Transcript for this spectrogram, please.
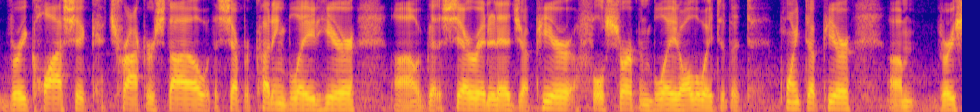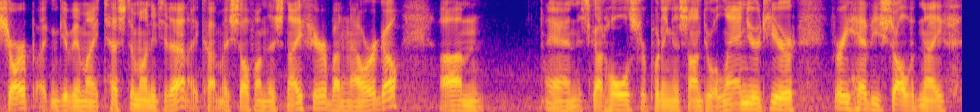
very classic tracker style with a separate cutting blade here. Uh, we've got a serrated edge up here, a full sharpened blade all the way to the point up here. Um, very sharp. I can give you my testimony to that. I cut myself on this knife here about an hour ago. Um, and it's got holes for putting this onto a lanyard here. Very heavy, solid knife,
